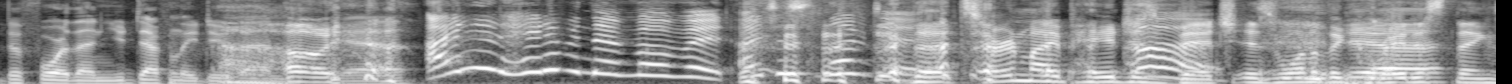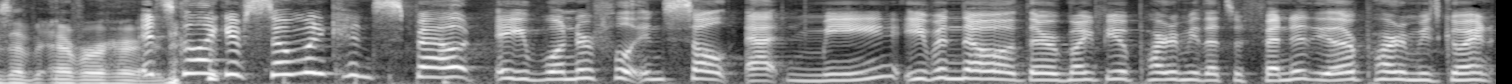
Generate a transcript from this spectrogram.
before then, you definitely do then. Oh, yeah. I didn't hate him in that moment. I just loved it. the turn my pages, Uh. bitch is one of the greatest things I've ever heard. It's like if someone can spout a wonderful insult at me, even though there might be a part of me that's offended, the other part of me is going,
